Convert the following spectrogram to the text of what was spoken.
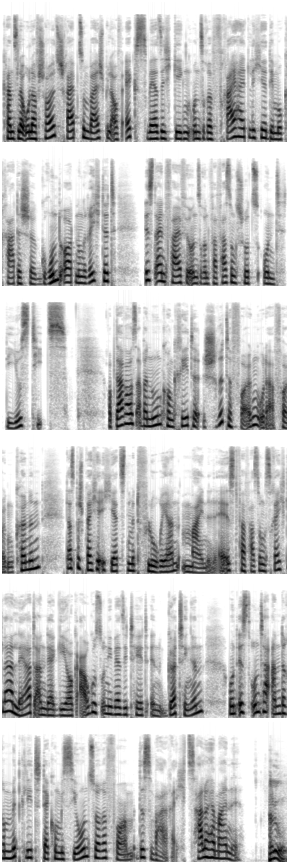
Kanzler Olaf Scholz schreibt zum Beispiel auf Ex, wer sich gegen unsere freiheitliche demokratische Grundordnung richtet, ist ein Fall für unseren Verfassungsschutz und die Justiz. Ob daraus aber nun konkrete Schritte folgen oder folgen können, das bespreche ich jetzt mit Florian Meinl. Er ist Verfassungsrechtler, lehrt an der Georg-August-Universität in Göttingen und ist unter anderem Mitglied der Kommission zur Reform des Wahlrechts. Hallo, Herr Meinl. Hallo.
